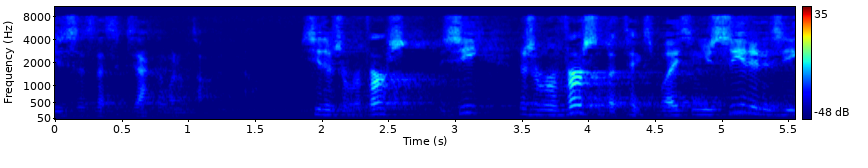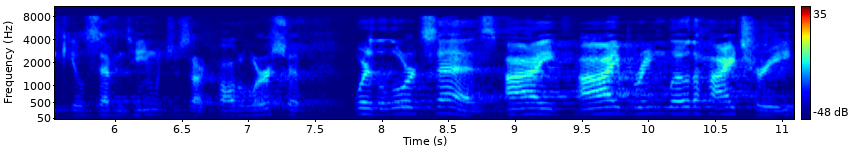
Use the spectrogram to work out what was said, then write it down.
Jesus says that's exactly what I'm talking about. You see, there's a reversal. You see, there's a reversal that takes place, and you see it in Ezekiel 17, which is our call to worship, where the Lord says, I, I bring low the high tree,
